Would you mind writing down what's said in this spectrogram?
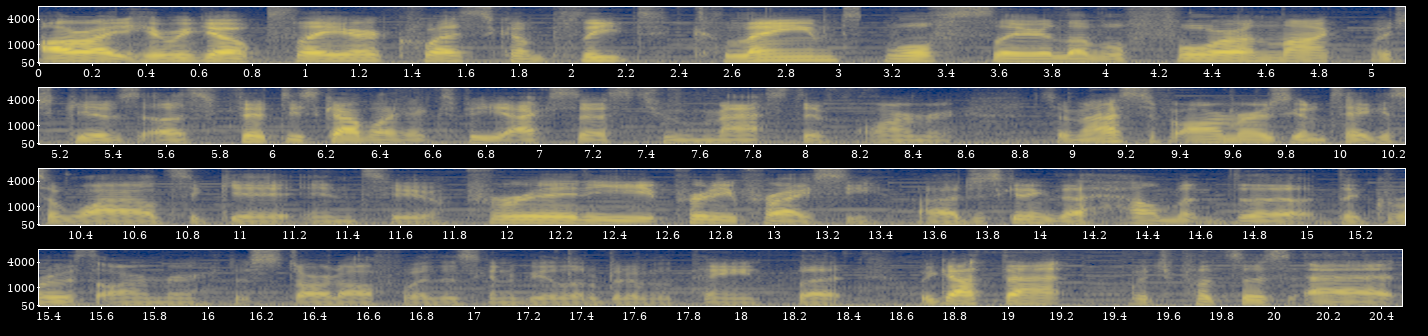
Alright, here we go. Slayer quest complete. Claimed. Wolf Slayer level 4 unlocked, which gives us 50 Skyblock XP access to Mastiff Armor. So Mastiff Armor is going to take us a while to get into. Pretty, pretty pricey. Uh, just getting the helmet, the, the growth armor to start off with is going to be a little bit of a pain. But we got that, which puts us at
